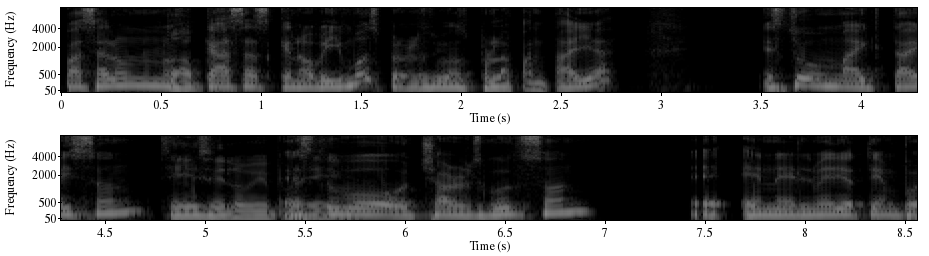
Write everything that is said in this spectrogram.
pasaron unos Top. casas que no vimos, pero los vimos por la pantalla. Estuvo Mike Tyson, Sí, sí, lo vi por ahí. estuvo Charles Goodson. eh, en el medio tiempo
